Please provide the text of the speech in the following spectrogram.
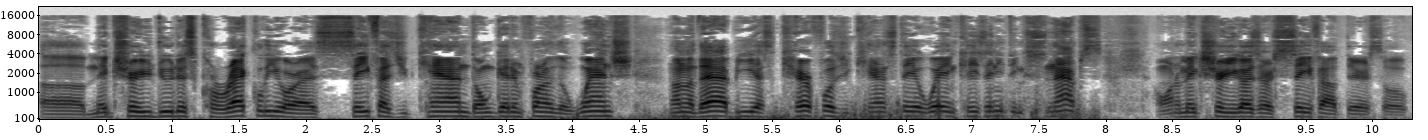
Uh, make sure you do this correctly or as safe as you can. Don't get in front of the winch. None of that. Be as careful as you can. Stay away in case anything snaps. I want to make sure you guys are safe out there. So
